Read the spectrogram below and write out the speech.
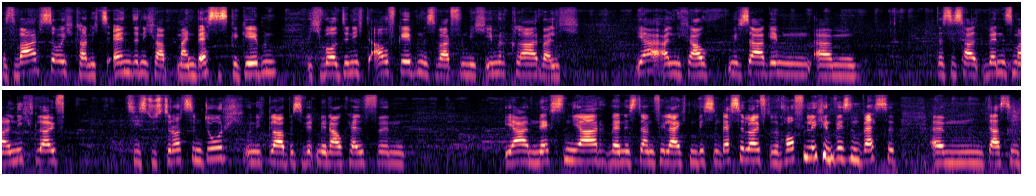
es war so, ich kann nichts ändern, ich habe mein Bestes gegeben, ich wollte nicht aufgeben, es war für mich immer klar, weil ich ja, eigentlich auch mir sage, eben, ähm, dass es halt, wenn es mal nicht läuft, ziehst du es trotzdem durch und ich glaube, es wird mir auch helfen, ja, im nächsten Jahr, wenn es dann vielleicht ein bisschen besser läuft oder hoffentlich ein bisschen besser, ähm, dass ich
